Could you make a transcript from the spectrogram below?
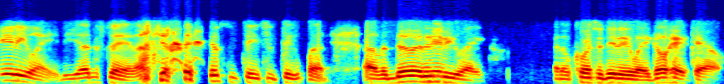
anyway. Do you understand? it's teaching too funny. I'm gonna do it anyway, and of course we did anyway. Go ahead, Cal.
